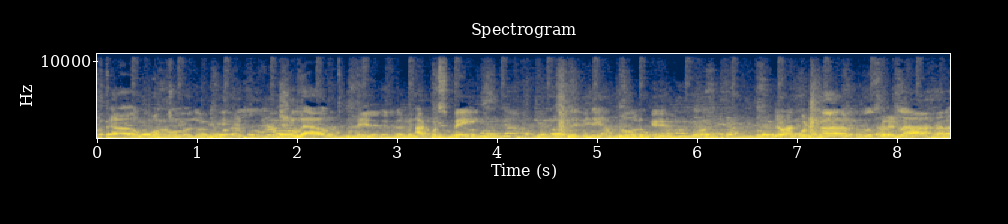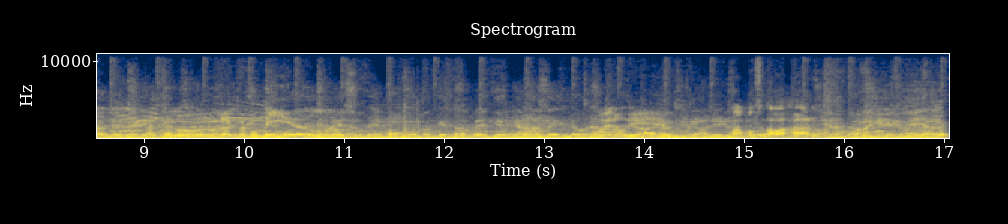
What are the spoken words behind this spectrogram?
Está un poco lo que es el chill out del Aquaspace, todo lo que le van a cortar, todo se relaja, hasta la comida, todo eso. Bueno, eh, vamos a bajar para que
